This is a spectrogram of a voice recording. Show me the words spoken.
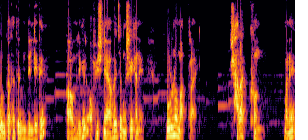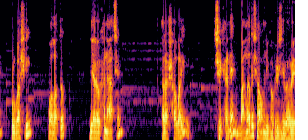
কলকাতাতে এবং দিল্লিতে আওয়ামী লীগের অফিস নেওয়া হয়েছে এবং সেখানে পূর্ণ মাত্রায় সারাক্ষণ মানে প্রবাসী পলাতক যারা ওখানে আছেন, তারা সবাই সেখানে বাংলাদেশ আওয়ামী লীগ অফিস যেভাবে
